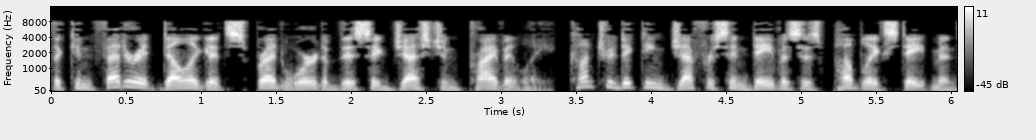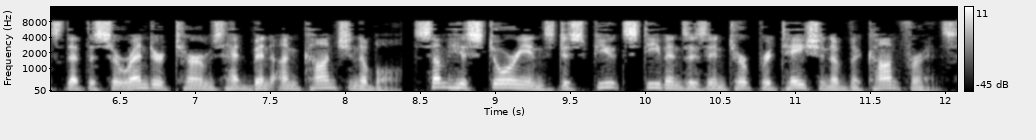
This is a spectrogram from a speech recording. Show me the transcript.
The Confederate delegates spread word of this suggestion privately, contradicting Jefferson Davis's public statements that the surrender terms had been unconscionable. Some historians dispute Stephens's interpretation of the conference.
